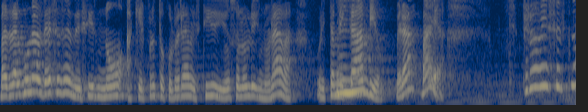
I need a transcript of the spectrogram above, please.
Valdrá algunas veces en decir, no, aquí el protocolo era vestido y yo solo lo ignoraba. Ahorita me cambio, ¿verdad? Vaya. Pero a veces no.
